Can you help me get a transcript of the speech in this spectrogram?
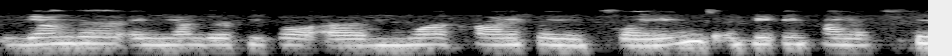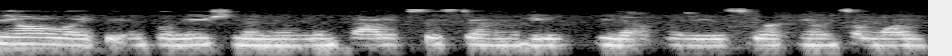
younger and younger people are more chronically inflamed, and he can kind of feel like the inflammation in the lymphatic system when he, you know, when he's working on someone,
